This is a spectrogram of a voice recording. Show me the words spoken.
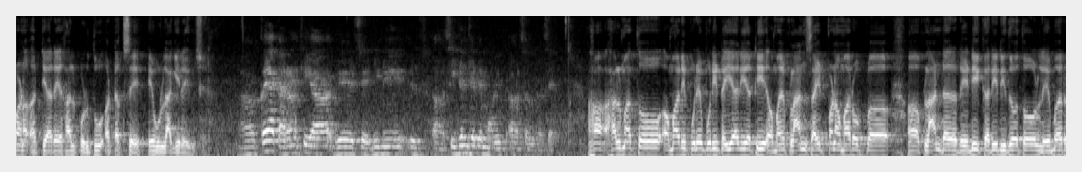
પણ અત્યારે હાલ પૂરતું અટકશે એવું લાગી રહ્યું છે. કયા કારણથી આ જે શેરડીની સિઝન છે તે મોડી શરૂ થશે? હા, હાલમાં તો અમારી પૂરેપૂરી તૈયારી હતી. અમારે પ્લાન સાઇટ પણ અમારો પ્લાન્ટ રેડી કરી દીધો હતો. લેબર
